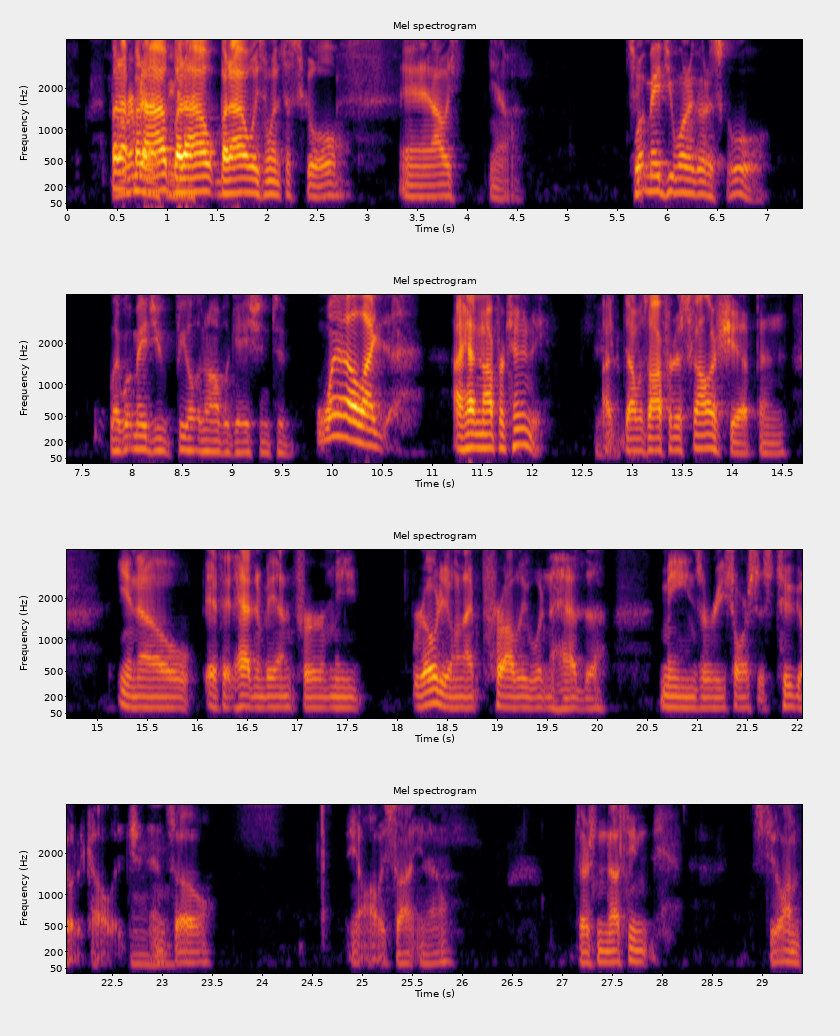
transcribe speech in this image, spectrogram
but I, but I but I but I always went to school, and I always you know So what made you want to go to school? Like, what made you feel an obligation to? Well, I I had an opportunity. I, Yeah. I was offered a scholarship, and you know, if it hadn't been for me rodeoing, I probably wouldn't have had the means or resources to go to college. Mhm. And so, you know, I always thought, you know, there's nothing. Still, I'm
